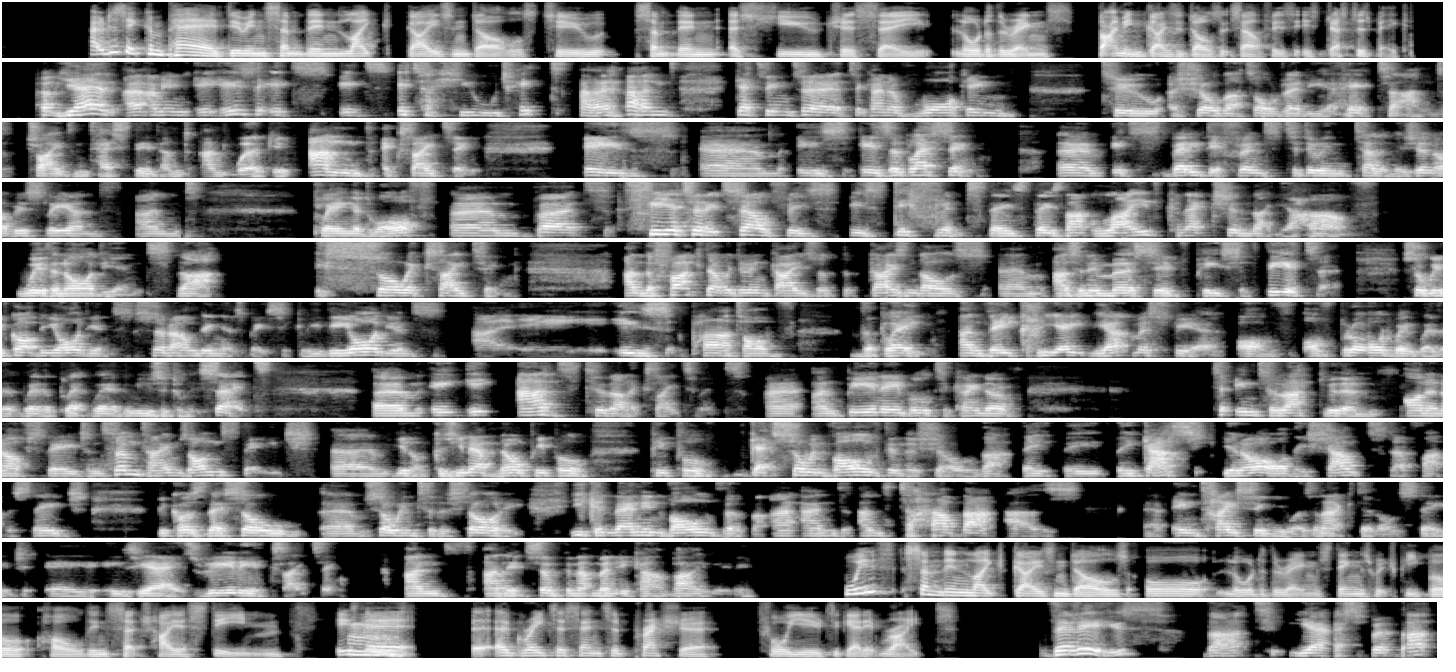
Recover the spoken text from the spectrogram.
How does it compare doing something like guys and dolls to something as huge as say lord of the rings but i mean guys and dolls itself is is just as big uh, yeah, I mean, it is. It's it's it's a huge hit, uh, and getting to to kind of walk in to a show that's already a hit and tried and tested and and working and exciting is um, is is a blessing. Um, it's very different to doing television, obviously, and and playing a dwarf. Um, but theatre itself is is different. There's there's that live connection that you have with an audience that is so exciting and the fact that we're doing guys guys and dolls um, as an immersive piece of theatre so we've got the audience surrounding us basically the audience uh, is part of the play and they create the atmosphere of of broadway where the where the play, where the musical is set. Um, it, it adds to that excitement uh, and being able to kind of to interact with them on and off stage and sometimes on stage um, you know because you never know people people get so involved in the show that they they they gasp you know or they shout stuff at the stage because they're so um, so into the story you can then involve them and and to have that as uh, enticing you as an actor on stage is yeah it's really exciting and and it's something that many can't buy really with something like Guys and Dolls or Lord of the Rings, things which people hold in such high esteem, is mm. there a greater sense of pressure for you to get it right? There is that, yes, but that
